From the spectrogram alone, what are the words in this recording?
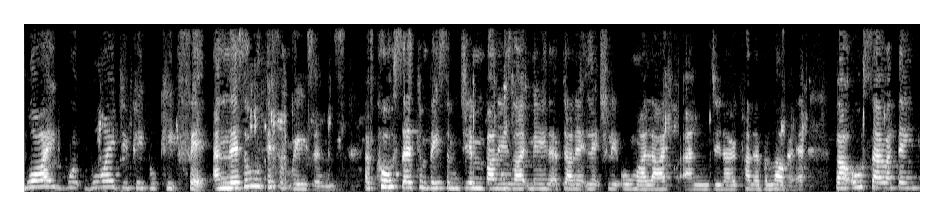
why why do people keep fit? And there's all different reasons. Of course there can be some gym bunnies like me that have done it literally all my life and you know kind of love it. But also i think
